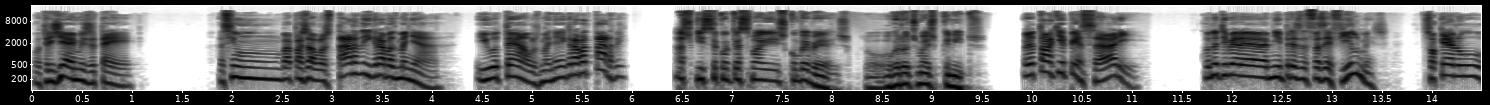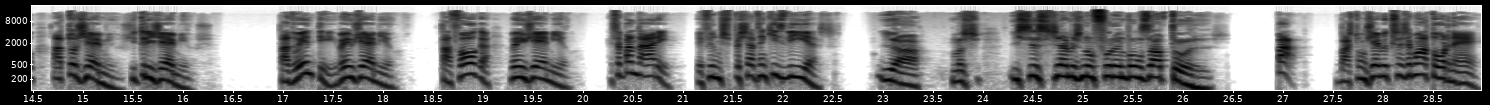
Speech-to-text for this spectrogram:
Ou trigêmeos até. Assim um vai para as aulas de tarde e grava de manhã. E o outro tem aulas de manhã e grava de tarde. Acho que isso acontece mais com bebés ou, ou garotos mais pequenitos. Eu estava aqui a pensar e... Quando eu tiver a minha empresa de fazer filmes, só quero atores gêmeos e trigêmeos. Está doente? Vem o gêmeo. Está de folga? Vem o gêmeo. É sempre andar. É filmes despachados em 15 dias. Já, mas e se esses gêmeos não forem bons atores? Pá, basta um gêmeo que seja bom ator, não é?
